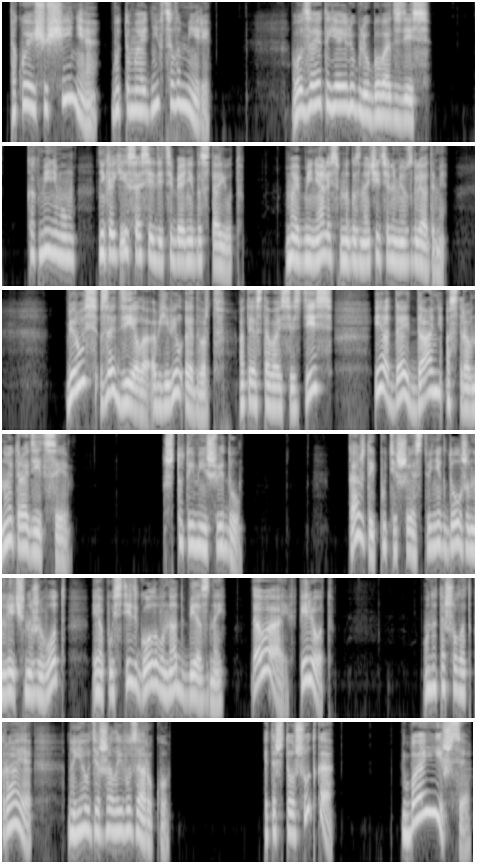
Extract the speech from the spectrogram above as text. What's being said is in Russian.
Такое ощущение, будто мы одни в целом мире. Вот за это я и люблю бывать здесь. Как минимум, никакие соседи тебя не достают. Мы обменялись многозначительными взглядами. «Берусь за дело», — объявил Эдвард, — «а ты оставайся здесь и отдай дань островной традиции». Что ты имеешь в виду? Каждый путешественник должен лечь на живот и опустить голову над бездной. Давай, вперед!» Он отошел от края, но я удержала его за руку. «Это что, шутка?» «Боишься?»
